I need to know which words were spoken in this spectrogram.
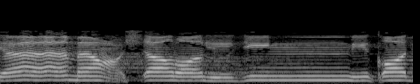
يا معشر الجن قد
